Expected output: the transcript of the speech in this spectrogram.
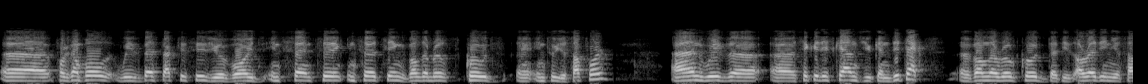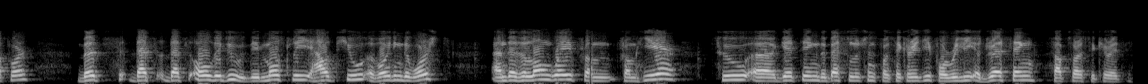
for example, with best practices, you avoid inserting, inserting vulnerable codes uh, into your software. And with uh, uh, security scans, you can detect a vulnerable code that is already in your software. But that's, that's all they do. They mostly help you avoiding the worst. And there's a long way from, from here to uh, getting the best solutions for security for really addressing software security.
